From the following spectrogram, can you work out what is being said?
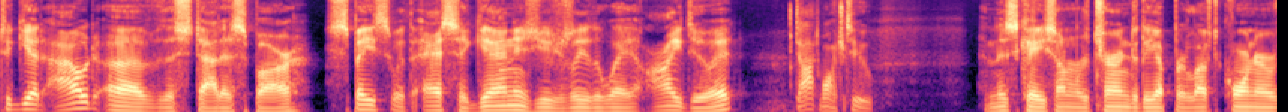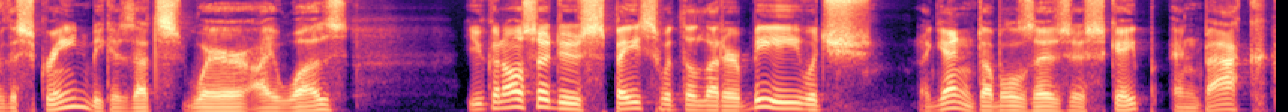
To get out of the status bar, space with S again is usually the way I do it. Dot watch 2. In this case, I'm returned to the upper left corner of the screen because that's where I was. You can also do space with the letter B, which again doubles as escape and back.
